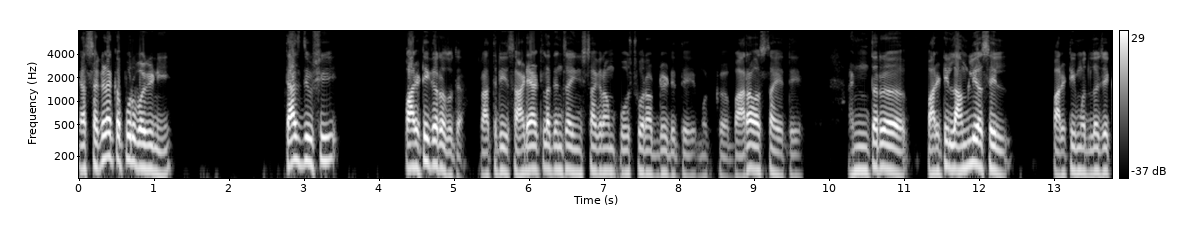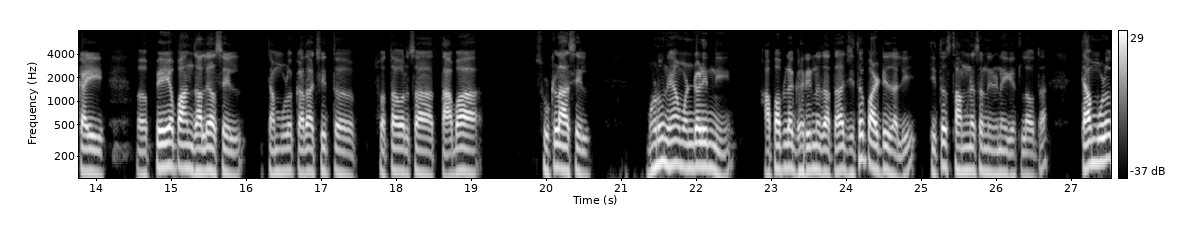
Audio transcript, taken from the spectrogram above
या सगळ्या कपूर भगिनी त्याच दिवशी पार्टी करत होत्या. रात्री साडेआठला त्यांचा इंस्टाग्राम पोस्टवर अपडेट येते मग बारा वाजता येते. आणि नंतर पार्टी लांबली असेल पार्टीमधलं जे काही पेयपान झालं असेल त्यामुळं कदाचित स्वतःवरचा ताबा सुटला असेल. म्हणून ह्या मंडळींनी आपापल्या घरी न जाता जिथं पार्टी झाली तिथंच थांबण्याचा निर्णय घेतला होता. त्यामुळं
